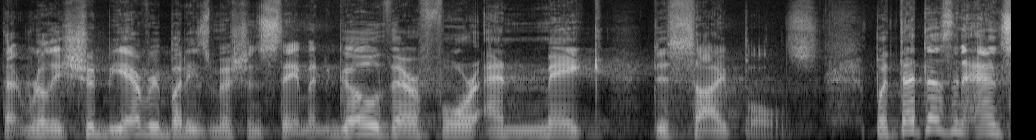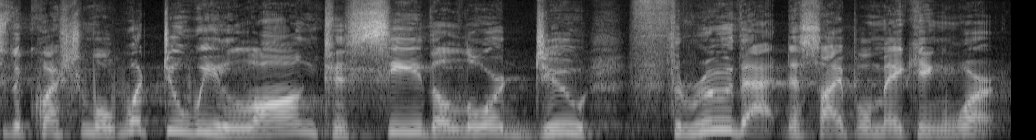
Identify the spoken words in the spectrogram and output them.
That really should be everybody's mission statement. Go therefore and make disciples. But that doesn't answer the question well, what do we long to see the Lord do through that disciple making work?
